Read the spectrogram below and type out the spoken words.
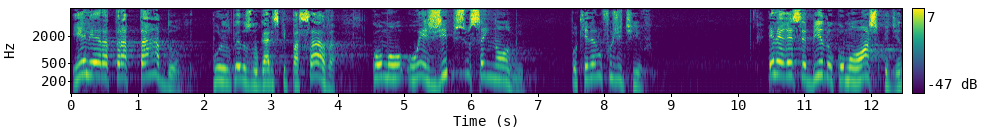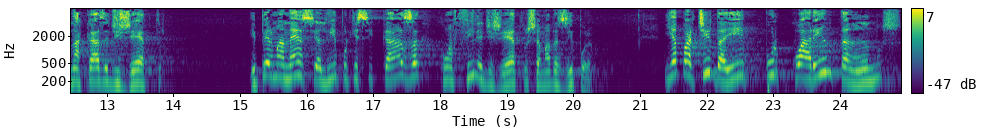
e ele era tratado por, pelos lugares que passava como o egípcio sem nome, porque ele era um fugitivo. Ele é recebido como hóspede na casa de Jetro e permanece ali porque se casa com a filha de Jetro chamada Zípora. E a partir daí, por 40 anos,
